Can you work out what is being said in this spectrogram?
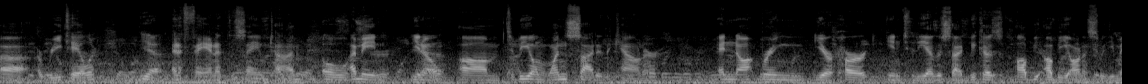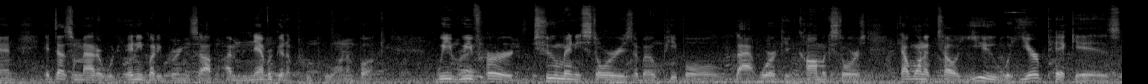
uh, a retailer yeah. and a fan at the same time. Oh, I mean, sure. you know, um, to be on one side of the counter and not bring your heart into the other side because I'll be I'll be honest with you, man. It doesn't matter what anybody brings up. I'm never gonna poo-poo on a book. We, We've heard too many stories about people that work in comic stores that want to tell you what your pick is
